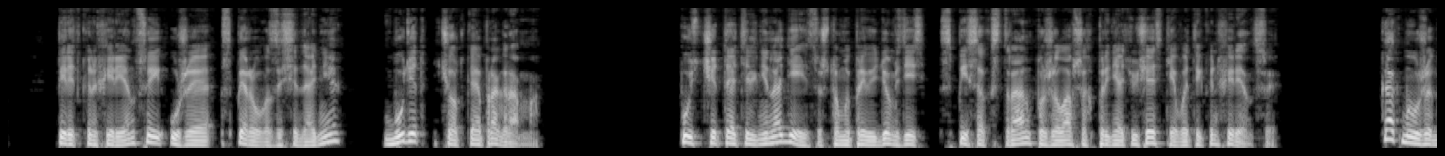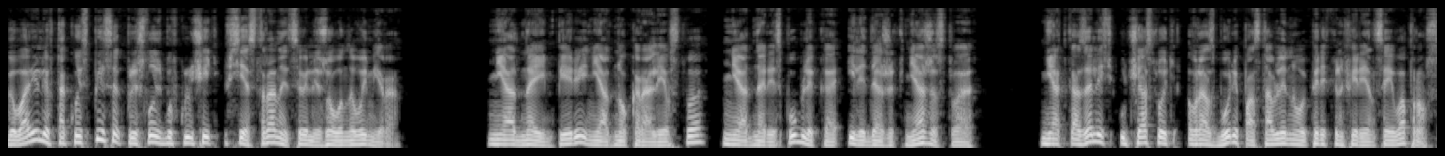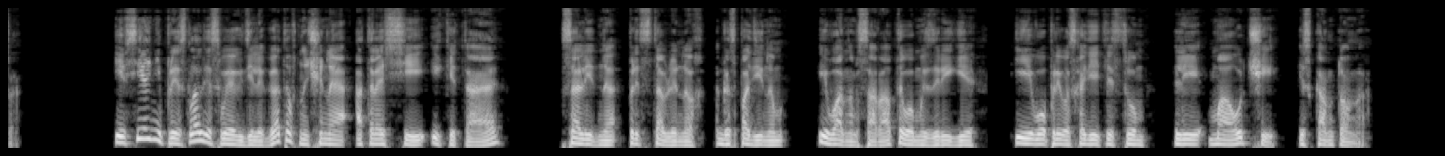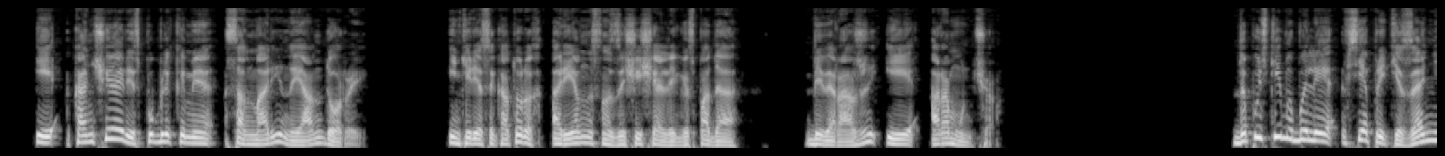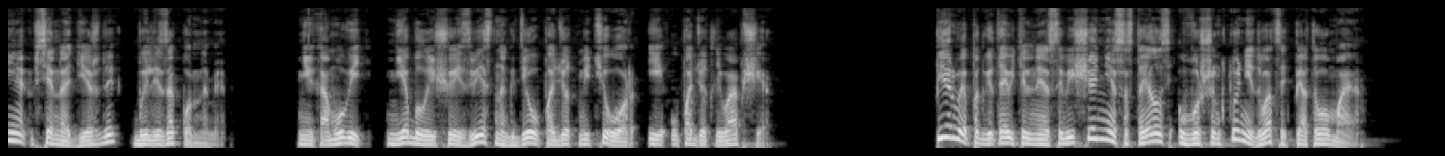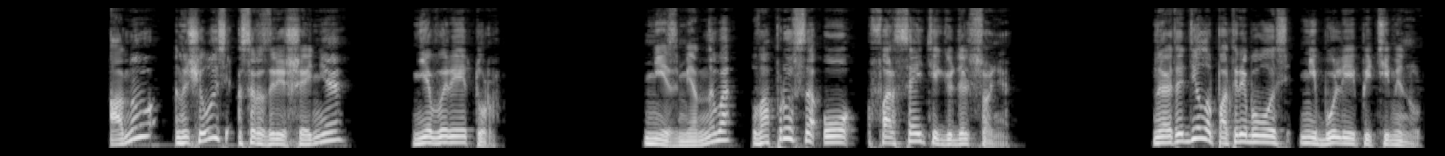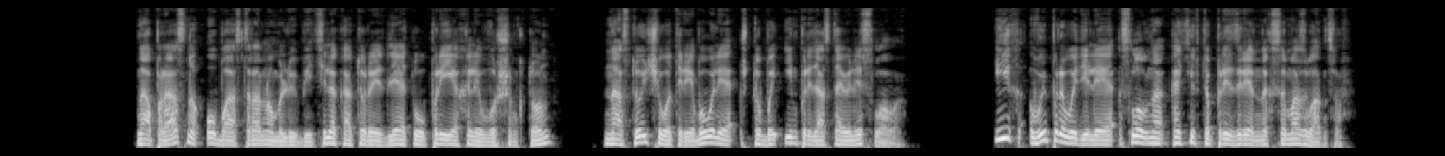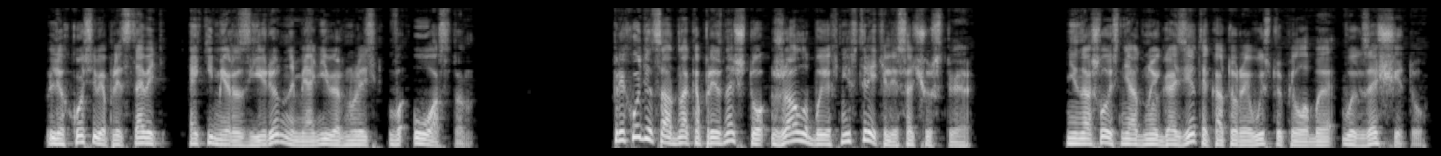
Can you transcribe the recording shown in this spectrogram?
перед конференцией уже с первого заседания будет четкая программа. Пусть читатель не надеется, что мы приведем здесь список стран, пожелавших принять участие в этой конференции. Как мы уже говорили, в такой список пришлось бы включить все страны цивилизованного мира. Ни одна империя, ни одно королевство, ни одна республика или даже княжество не отказались участвовать в разборе поставленного перед конференцией вопроса. И все они прислали своих делегатов, начиная от России и Китая, солидно представленных господином Иваном Саратовым из Риги и его превосходительством Ли Маучи из Кантона, и кончая республиками Сан-Марино и Андоррой интересы которых ревностно защищали господа Беверажи и Арамунчо. Допустимы были все притязания, все надежды были законными. Никому ведь не было еще известно, где упадет метеор и упадет ли вообще. Первое подготовительное совещание состоялось в Вашингтоне 25 мая. Оно началось с разрешения Невариетур неизменного вопроса о Форсайте Гюдельсоне. На это дело потребовалось не более пяти минут. Напрасно оба астронома-любителя, которые для этого приехали в Вашингтон, настойчиво требовали, чтобы им предоставили слово. Их выпроводили словно каких-то презренных самозванцев. Легко себе представить, какими разъяренными они вернулись в Уостон. Приходится, однако, признать, что жалобы их не встретили сочувствия. Не нашлось ни одной газеты, которая выступила бы в их защиту.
